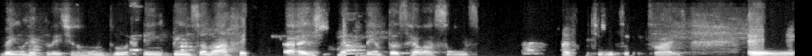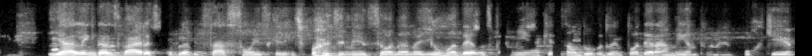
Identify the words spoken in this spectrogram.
venho refletindo muito, em, pensando a afetividade né, dentro das relações afetivas sexuais. É, e além das várias problematizações que a gente pode ir mencionando aí, uma delas para mim é a questão do, do, empoderamento, né? Porque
